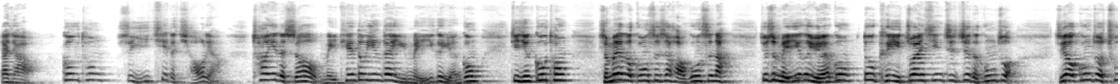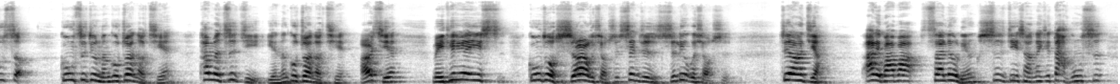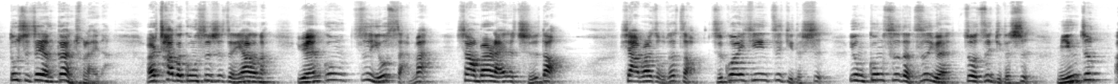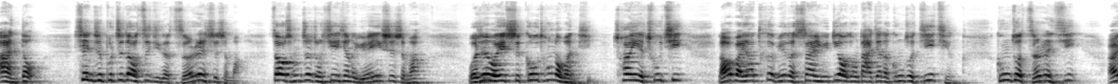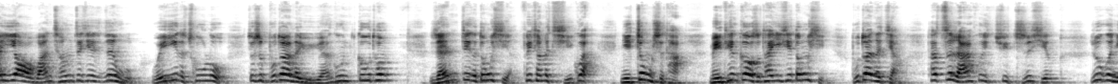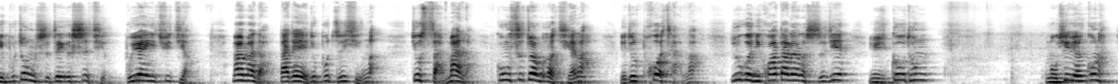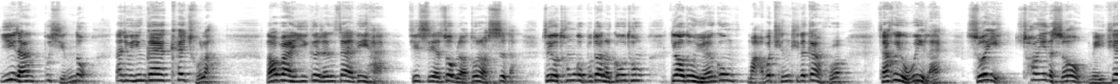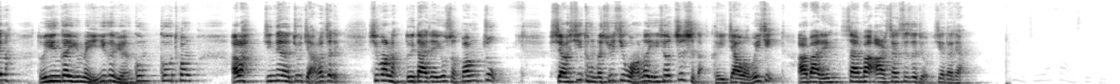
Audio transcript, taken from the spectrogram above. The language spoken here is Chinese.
大家好，沟通是一切的桥梁。创业的时候，每天都应该与每一个员工进行沟通。什么样的公司是好公司呢？就是每一个员工都可以专心致志的工作，只要工作出色，公司就能够赚到钱，他们自己也能够赚到钱，而且每天愿意十工作十二个小时，甚至十六个小时。这样讲，阿里巴巴、三六零，世界上那些大公司都是这样干出来的。而差的公司是怎样的呢？员工自由散漫，上班来的迟到，下班走的早，只关心自己的事，用公司的资源做自己的事，明争暗斗，甚至不知道自己的责任是什么。造成这种现象的原因是什么？我认为是沟通的问题。创业初期，老板要特别的善于调动大家的工作激情、工作责任心。而要完成这些任务，唯一的出路就是不断的与员工沟通。人这个东西非常的奇怪，你重视他，每天告诉他一些东西，不断的讲，他自然会去执行。如果你不重视这个事情，不愿意去讲，慢慢的大家也就不执行了，就散漫了，公司赚不到钱了，也就是破产了。如果你花大量的时间与沟通，某些员工呢依然不行动。那就应该开除了。老板一个人再厉害，其实也做不了多少事的。只有通过不断的沟通，调动员工马不停蹄的干活，才会有未来。所以创业的时候，每天呢都应该与每一个员工沟通。好了，今天呢就讲到这里，希望呢对大家有所帮助。想系统的学习网络营销知识的，可以加我微信二八零三八二三四四九，谢谢大家。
